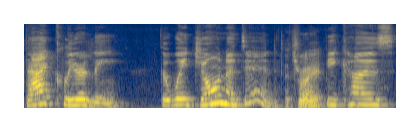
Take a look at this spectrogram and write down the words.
that clearly, the way Jonah did. That's right. because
